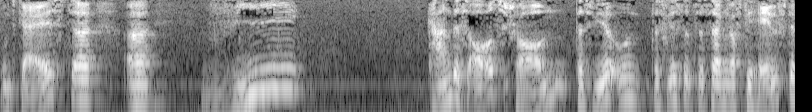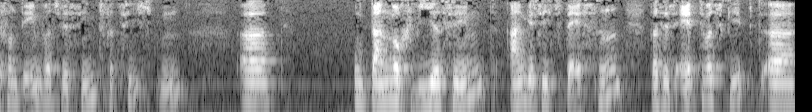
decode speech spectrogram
und Geist, äh, wie kann das ausschauen, dass wir, dass wir sozusagen auf die Hälfte von dem, was wir sind, verzichten? Äh, und dann noch wir sind, angesichts dessen, dass es etwas gibt, äh,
